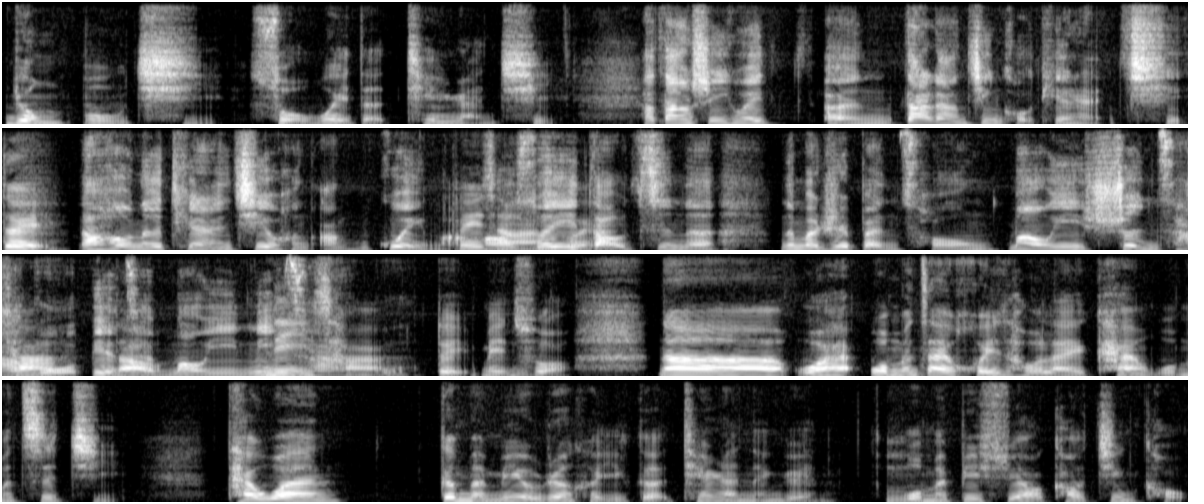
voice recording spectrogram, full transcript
用不起所谓的天然气。他当时因为嗯大量进口天然气，对，然后那个天然气又很昂贵嘛，非常昂哈所以贵导致呢，那么日本从贸易顺差差国变成贸易逆差国。对，没错。那我还我们再回头来看我们自己，台湾根本没有任何一个天然能源，我们必须要靠进口。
